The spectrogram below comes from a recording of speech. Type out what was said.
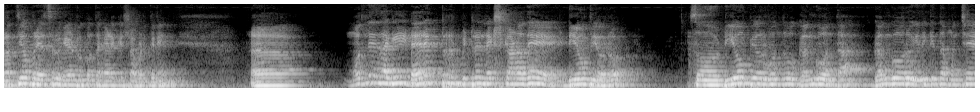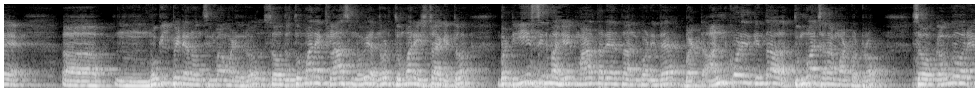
ಪ್ರತಿಯೊಬ್ಬರ ಹೆಸರು ಹೇಳಬೇಕು ಅಂತ ಹೇಳಕ್ಕೆ ಇಷ್ಟಪಡ್ತೀನಿ. ಮೊದಲನೇದಾಗಿ ಡೈರೆಕ್ಟರ್ ಬಿಟ್ಟರೆ ನೆಕ್ಸ್ಟ್ ಕಾಣೋದೇ ಡಿ ಒ ಪಿ ಅವರು. ಸೊ ಡಿ ಒ ಪಿ ಅವ್ರು ಬಂದು ಗಂಗು ಅಂತ. ಗಂಗು ಅವರು ಇದಕ್ಕಿಂತ ಮುಂಚೆ ಮುಗಿಲ್ಪೇಟೆ ಅನ್ನೋ ಒಂದು ಸಿನಿಮಾ ಮಾಡಿದ್ರು. ಸೊ ಅದು ತುಂಬಾನೇ ಕ್ಲಾಸ್ ಮೂವಿ ಅದು ನೋಡಿ ತುಂಬಾನೇ ಇಷ್ಟ ಆಗಿತ್ತು. ಬಟ್ ಈ ಸಿನಿಮಾ ಹೇಗೆ ಮಾಡ್ತಾರೆ ಅಂತ ಅನ್ಕೊಂಡಿದ್ದೆ. ಬಟ್ ಅನ್ಕೊಂಡಿದ್ದಕ್ಕಿಂತ ತುಂಬಾ ಚೆನ್ನಾಗಿ ಮಾಡಿಕೊಟ್ರು. ಸೊ ಗಂಗು ಅವರೇ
